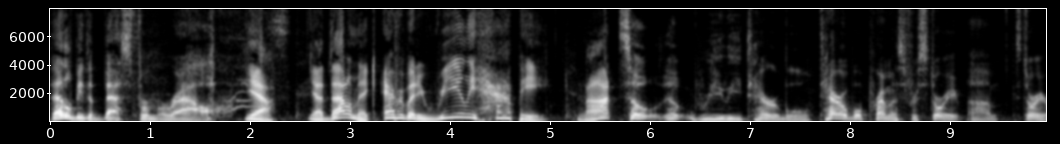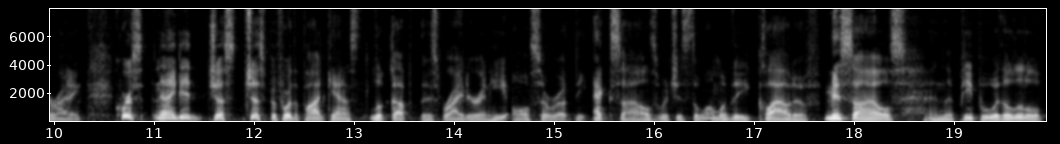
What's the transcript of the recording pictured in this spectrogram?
that'll be the best for morale. Yeah. Yeah, that'll make everybody really happy. Not so uh, really terrible terrible premise for story um, story writing of course now i did just just before the podcast look up this writer and he also wrote the exiles which is the one with the cloud of missiles and the people with a little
